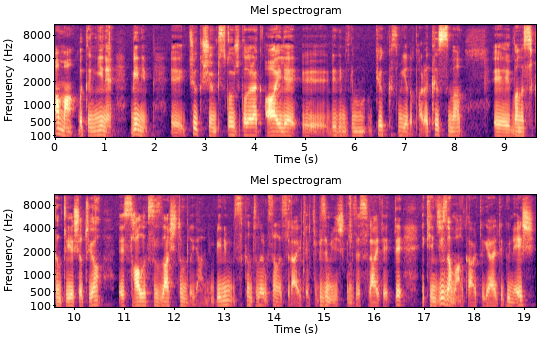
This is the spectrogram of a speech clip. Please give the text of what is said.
Ama bakın yine benim e, çöküşüm psikolojik olarak aile e, dediğimiz gibi kök kısmı ya da para kısmı e, bana sıkıntı yaşatıyor. E, sağlıksızlaştım da yani. Benim sıkıntılarım sana sirayet etti. Bizim ilişkimize sirayet etti. İkinci zaman kartı geldi. Güneş.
